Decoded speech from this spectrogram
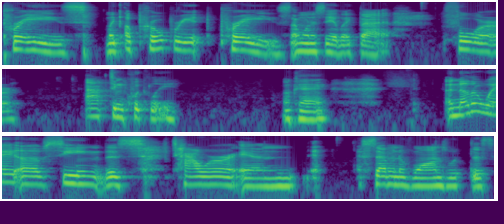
praise, like appropriate praise. I want to say it like that for acting quickly. Okay. Another way of seeing this tower and seven of wands with this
